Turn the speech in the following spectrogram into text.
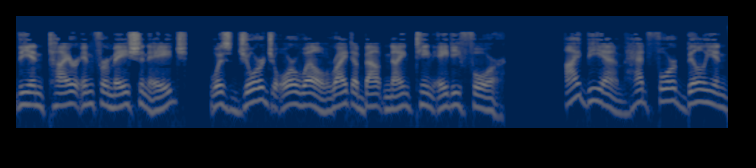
The entire information age? Was George Orwell right about 1984? IBM had $4 billion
